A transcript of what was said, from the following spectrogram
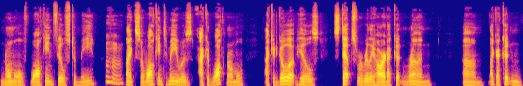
normal walking feels to me. Mm-hmm. Like, so walking to me was I could walk normal, I could go up hills. Steps were really hard. I couldn't run. Um, like I couldn't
